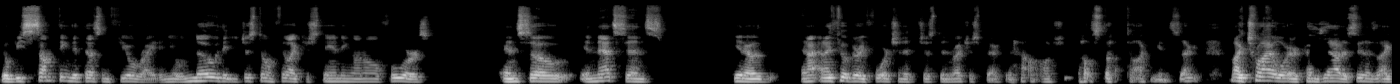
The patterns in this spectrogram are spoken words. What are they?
there'll be something that doesn't feel right. And you'll know that you just don't feel like you're standing on all fours. And so in that sense, you know, and I, and I, feel very fortunate just in retrospect. And I'll, I'll, stop talking in a second. My trial lawyer comes out as soon as I,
